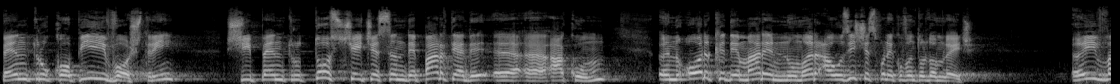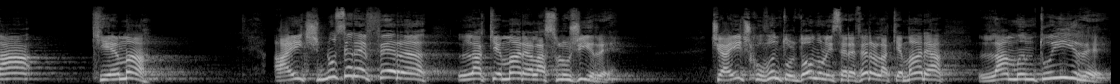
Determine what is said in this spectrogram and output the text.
pentru copiii voștri și pentru toți cei ce sunt departe de uh, uh, acum, în oricât de mare număr, auziți ce spune cuvântul Domnului aici? Îi va chema. Aici nu se referă la chemarea la slujire, ci aici cuvântul Domnului se referă la chemarea la mântuire.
